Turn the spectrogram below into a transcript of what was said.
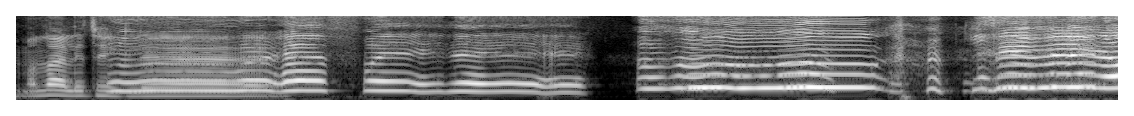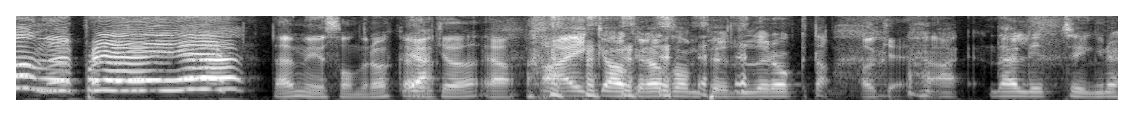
men det er litt hyggelig. halfway there. Living on a prayer. Det er mye sånn rock, er Ja. det ikke det? Ja. Nei, ikke akkurat sånn puddelrock, da. Okay. Nei, det er litt tyngre.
